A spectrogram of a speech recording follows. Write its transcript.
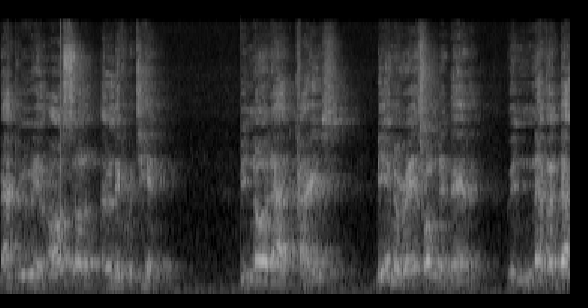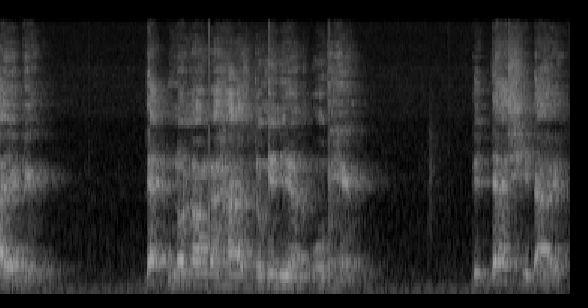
that we will also live with him. We know that Christ, being raised from the dead, will never die again. Death no longer has dominion over him. The death he died,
